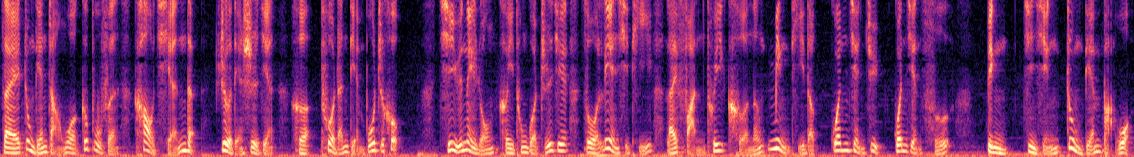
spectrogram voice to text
在重点掌握各部分靠前的热点事件。和拓展点播之后，其余内容可以通过直接做练习题来反推可能命题的关键句、关键词，并进行重点把握。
